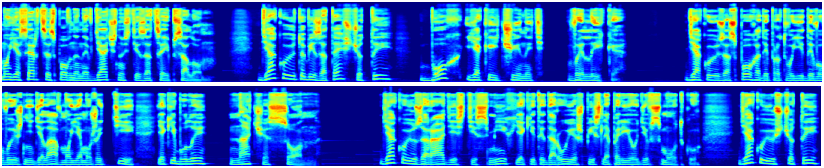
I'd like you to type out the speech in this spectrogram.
моє серце сповнене вдячності за цей псалом. Дякую Тобі за те, що Ти Бог, який чинить велике. Дякую за спогади про Твої дивовижні діла в моєму житті, які були наче сон. Дякую за радість і сміх, які ти даруєш після періодів смутку. Дякую, що ти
